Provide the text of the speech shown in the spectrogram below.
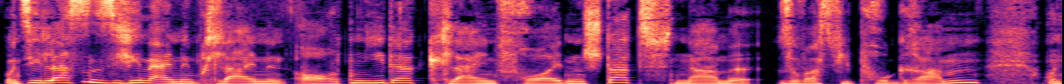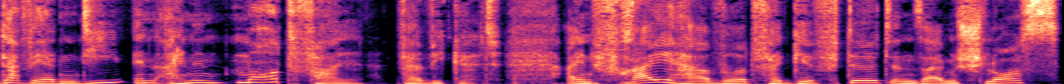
Und sie lassen sich in einem kleinen Ort nieder, Kleinfreudenstadt, Name sowas wie Programm. Und da werden die in einen Mordfall verwickelt. Ein Freiherr wird vergiftet in seinem Schloss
